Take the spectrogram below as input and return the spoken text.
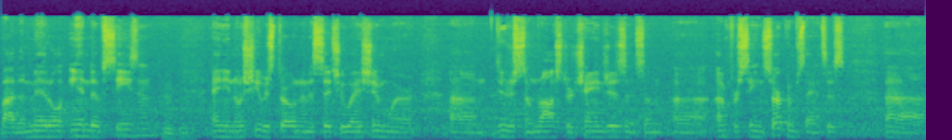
by the middle end of season. Mm-hmm. And you know, she was thrown in a situation where, um, due to some roster changes and some uh, unforeseen circumstances, uh,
